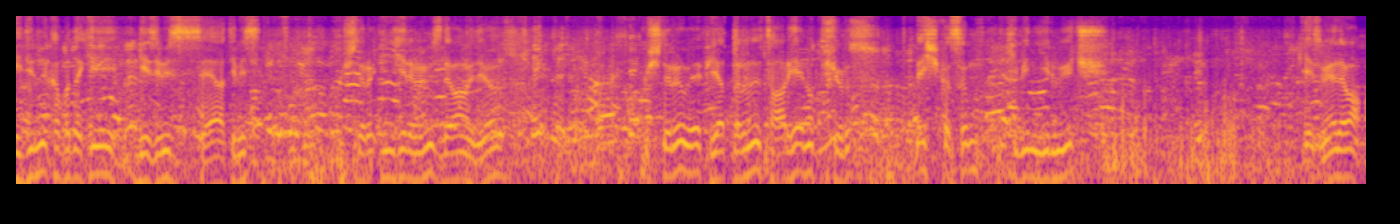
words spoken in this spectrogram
Edirne Kapı'daki gezimiz, seyahatimiz, kuşları incelememiz devam ediyor. Kuşları ve fiyatlarını tarihe not düşüyoruz. 5 Kasım 2023 gezmeye devam.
